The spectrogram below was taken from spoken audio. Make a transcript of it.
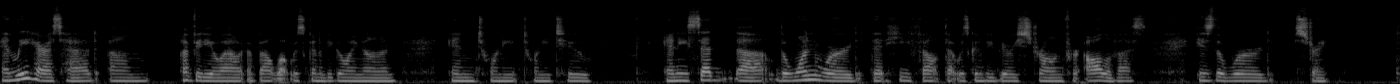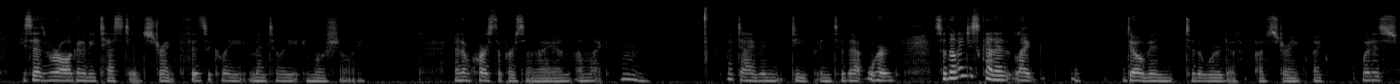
And Lee Harris had um, a video out about what was going to be going on in 2022. And he said uh, the one word that he felt that was going to be very strong for all of us is the word strength. He says we're all going to be tested strength physically, mentally, emotionally. And of course, the person I am, I'm like, hmm, I'm going to dive in deep into that word. So then I just kind of like dove into the word of, of strength. Like, what does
